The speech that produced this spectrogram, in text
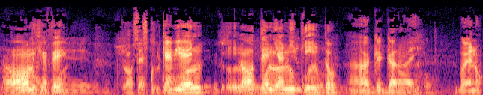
No, mi jefe. Los esculqué bien y no tenía ni quinto. Ah, qué caray. Bueno,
